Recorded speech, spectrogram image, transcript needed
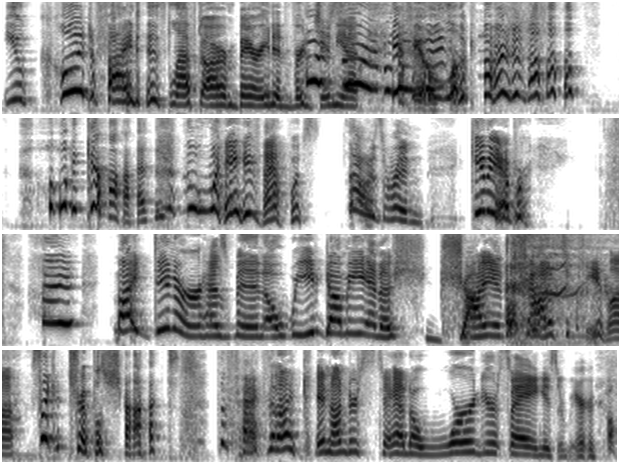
You could find his left arm buried in Virginia if you look hard enough. Oh my god. the way that was that was written. Give me a break. I, my dinner has been a weed gummy and a sh- giant shot of tequila. It's like a triple shot. The fact that I can understand a word you're saying is a miracle.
